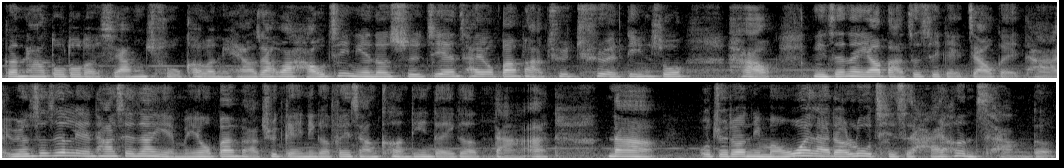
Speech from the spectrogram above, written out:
跟他多多的相处，可能你还要再花好几年的时间，才有办法去确定说，好，你真的要把自己给交给他，因为甚至连他现在也没有办法去给你个非常肯定的一个答案。那我觉得你们未来的路其实还很长的，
